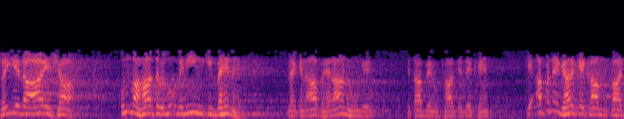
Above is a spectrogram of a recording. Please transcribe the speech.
سیدہ عائشہ امہات المؤمنین کی بہن ہے۔ لیکن آپ حیران ہوں گے، کتابیں اٹھا کے دیکھیں کہ اپنے گھر کے کام کاج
